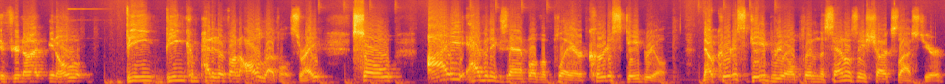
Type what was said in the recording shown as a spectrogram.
if you're not, you know, being being competitive on all levels, right? So, I have an example of a player, Curtis Gabriel. Now, Curtis Gabriel played on the San Jose Sharks last year.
